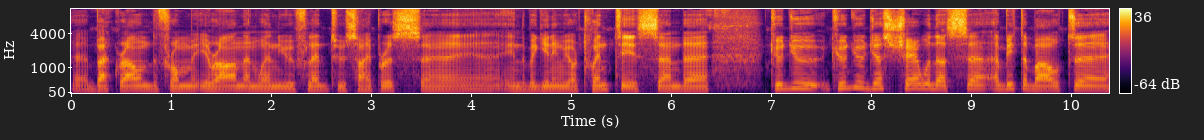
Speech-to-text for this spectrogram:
uh, background from Iran and when you fled to Cyprus in the beginning of your 20s. And could you could you just share with us uh, a bit about uh,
